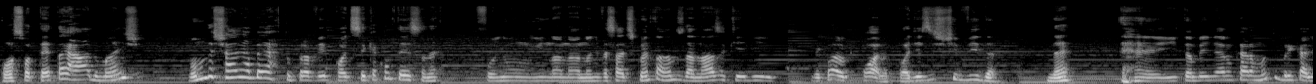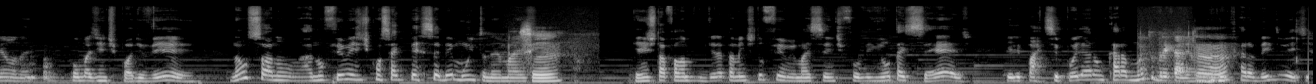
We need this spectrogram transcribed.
posso até estar errado, mas vamos deixar em aberto para ver, pode ser que aconteça, né? Foi na, na- no aniversário de 50 anos da NASA que ele declarou que, olha, pode existir vida, né? e também ele era um cara muito brincalhão, né? Como a gente pode ver, não só no, ah, no filme a gente consegue perceber muito, né? Mas Sim. a gente tá falando diretamente do filme, mas se a gente for ver em outras séries, ele participou, ele era um cara muito brincalhão? Aham. um cara bem divertido.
